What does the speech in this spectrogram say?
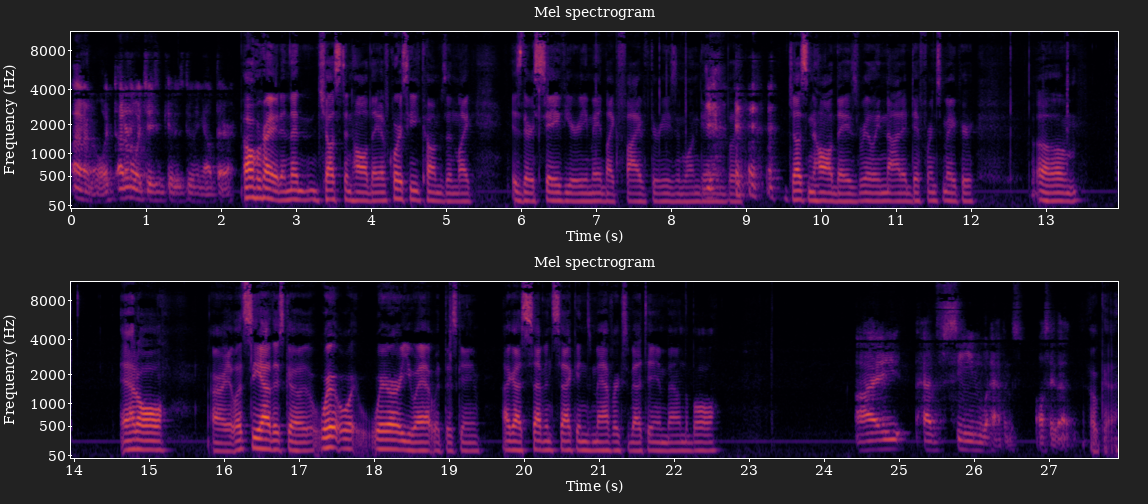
I don't know. What, I don't know what Jason Kidd is doing out there. Oh right, and then Justin Holiday. Of course, he comes and like is their savior. He made like five threes in one game, but Justin Holiday is really not a difference maker, um, at all. All right, let's see how this goes. Where, where where are you at with this game? I got seven seconds. Mavericks about to inbound the ball. I have seen what happens. I'll say that. Okay.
